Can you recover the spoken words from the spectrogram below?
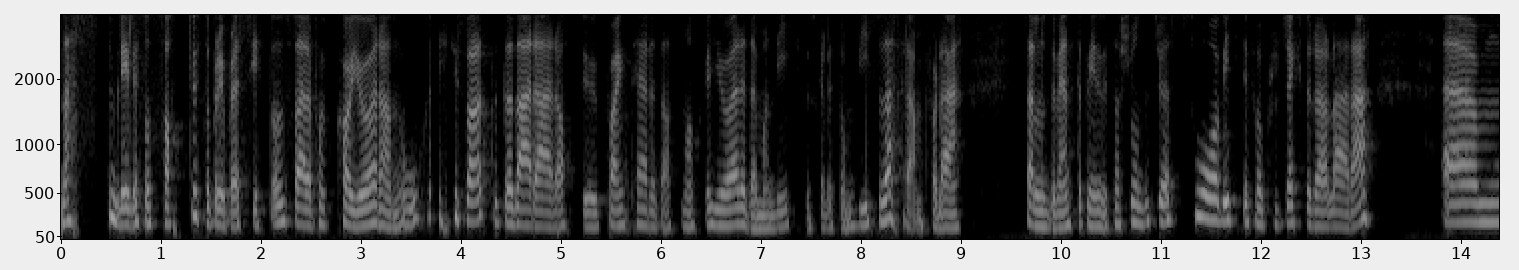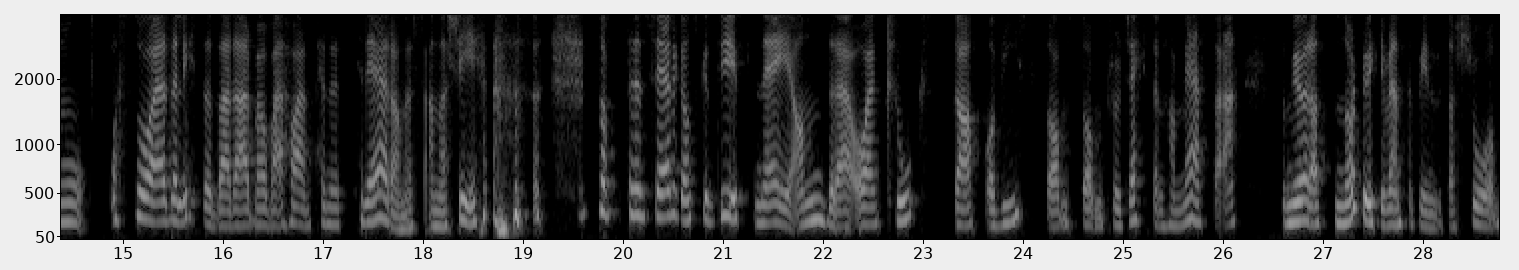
nesten blir liksom satt ut og blir bare sittende der på hva gjør jeg nå? Ikke sant? Det der er at du poengterer det, at man skal gjøre det man liker. Du skal liksom vise deg frem for det selv om du venter på invitasjon. Det tror jeg er så viktig for prosjektorer å lære. Um, og så er det litt det der med å ha en penetrerende energi. så penetrerer ganske dypt ned i andre, og en klokskap og visdom som prosjektoren har med seg, som gjør at når du ikke venter på invitasjon,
